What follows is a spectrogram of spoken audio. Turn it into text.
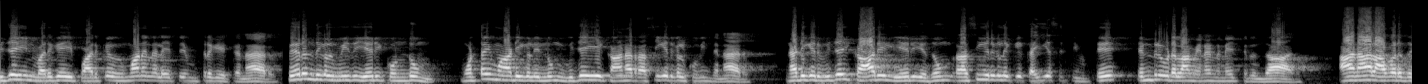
விஜயின் வருகையை பார்க்க விமான நிலையத்தை முற்றுகையிட்டனர். பேருந்துகள் மீது ஏறிக்கொண்டும் மொட்டை மாடிகளிலும் விஜயை காண ரசிகர்கள் குவிந்தனர். நடிகர் விஜய் காரில் ஏறியதும் ரசிகர்களுக்கு கையசைத்து விட்டு சென்று விடலாம் என நினைத்திருந்தார். ஆனால் அவரது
